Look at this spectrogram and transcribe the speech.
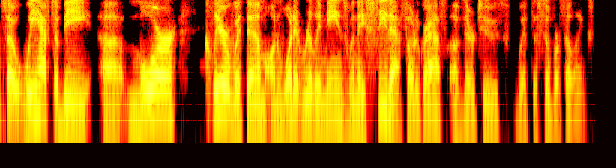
So we have to be uh, more clear with them on what it really means when they see that photograph of their tooth with the silver fillings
